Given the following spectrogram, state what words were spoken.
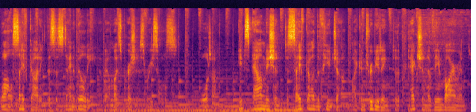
while safeguarding the sustainability of our most precious resource water. It's our mission to safeguard the future by contributing to the protection of the environment.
